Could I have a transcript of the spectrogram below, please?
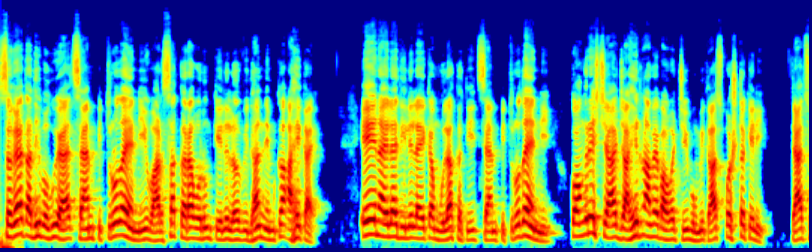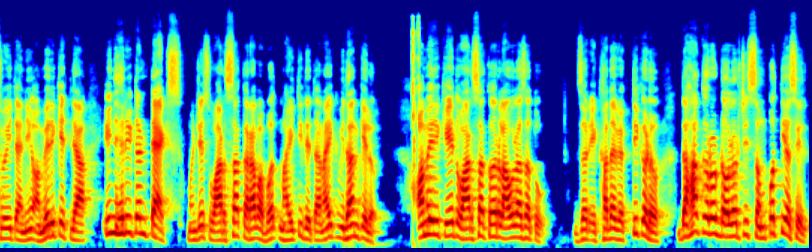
सगळ्यात आधी बघूयात सॅम पित्रोदा यांनी वारसा करावरून केलेलं विधान नेमकं आहे काय? ए एन आयला दिलेल्या एका मुलाखतीत सॅम पित्रोदा यांनी काँग्रेसच्या जाहीरनाम्याबाबतची भूमिका स्पष्ट केली. त्याचवेळी त्यांनी अमेरिकेतल्या इनहेरिटन टॅक्स म्हणजेच वारसा कराबाबत माहिती देताना एक विधान केलं. अमेरिकेत वारसा कर लावला जातो. जर एखाद्या व्यक्तीकडं दहा करोड डॉलरची संपत्ती असेल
